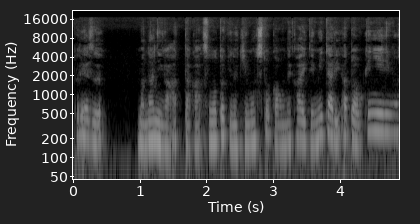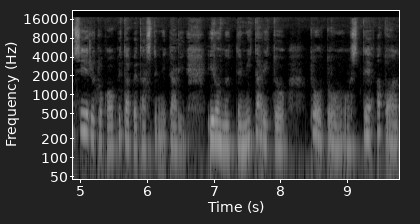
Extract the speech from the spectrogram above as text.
とりあえず、まあ、何があったか、その時の気持ちとかをね、書いてみたり、あとはお気に入りのシールとかをペタペタしてみたり、色塗ってみたりと、等々をして、あとは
